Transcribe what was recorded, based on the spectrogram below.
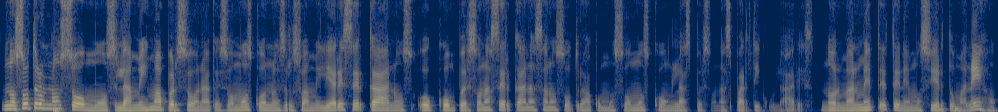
Nosotros no somos la misma persona que somos con nuestros familiares cercanos o con personas cercanas a nosotros a como somos con las personas particulares. Normalmente tenemos cierto manejo.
